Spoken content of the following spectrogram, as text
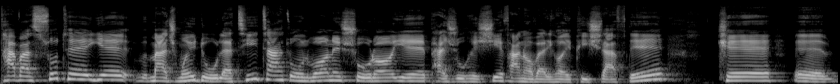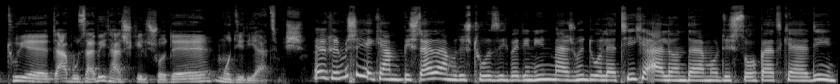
توسط یه مجموعه دولتی تحت عنوان شورای پژوهشی فناوری های پیشرفته که توی ابوظبی تشکیل شده مدیریت میشه. میشه یکم بیشتر در موردش توضیح بدین؟ این مجموعه دولتی که الان در موردش صحبت کردین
